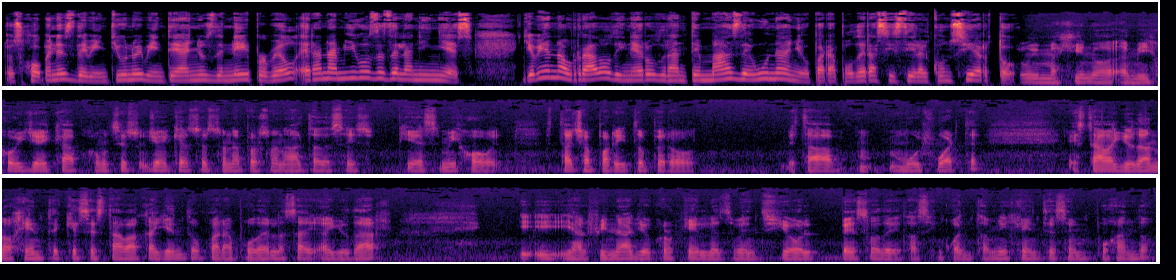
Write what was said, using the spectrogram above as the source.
los jóvenes de 21 y 20 años de Naperville eran amigos desde la niñez y habían ahorrado dinero durante más de un año para poder asistir al concierto. Me imagino a mi hijo Jacob, como si Jacob es una persona alta de seis pies, mi hijo está chaparrito pero estaba muy fuerte estaba ayudando a gente que se estaba cayendo para poderlas ayudar. Y, y, al final yo creo que les venció el peso de las 50 mil gentes empujando.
